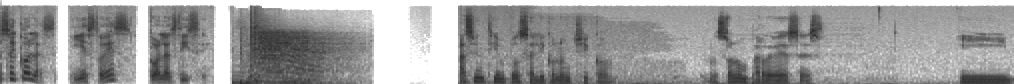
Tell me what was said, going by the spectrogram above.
soy Colas y esto es Colas Dice. Hace un tiempo salí con un chico, solo un par de veces, y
